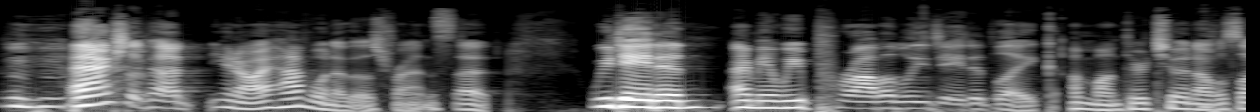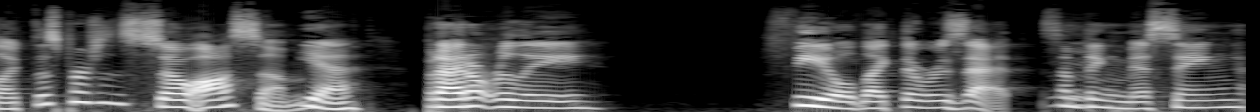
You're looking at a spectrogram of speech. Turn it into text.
And I actually have had, you know, I have one of those friends that we dated. I mean, we probably dated like a month or two, and I was like, this person's so awesome. Yeah. But I don't really feel like there was that something mm. missing.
